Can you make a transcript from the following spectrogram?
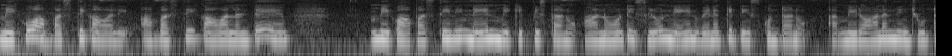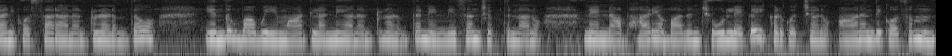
మీకు ఆ బస్తీ కావాలి. ఆ బస్తీ కావాలంటే మీకు ఆ బస్తీని నేను మీకు ఇప్పిస్తాను. ఆ నోటీసులు నేను వెనక్కి తీసుకుంటాను. మీరు ఆనందిని చూడటానికి వస్తారా అని అంటుండడంతో ఎందుకు బాబు ఈ మాటలన్నీ అని అంటుండడంతో నేను నిజం చెప్తున్నాను. నేను నా భార్య బాధను చూడలేక ఇక్కడికి వచ్చాను ఆనంది కోసం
